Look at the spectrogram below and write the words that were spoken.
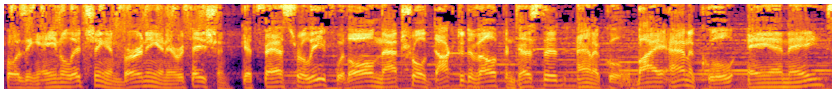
causing anal itching and burning and irritation. Get fast relief with all natural doctor developed and tested Anacool. Buy Anacool, A-N-A-C-O-O-L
